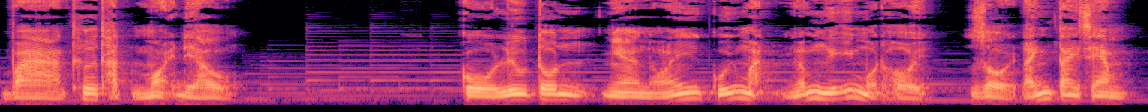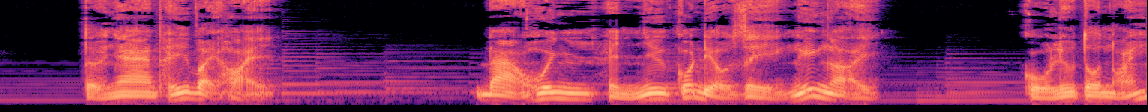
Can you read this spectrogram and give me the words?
và thưa thật mọi điều. Cô lưu tôn nghe nói cúi mặt ngẫm nghĩ một hồi, rồi đánh tay xem. Tử nha thấy vậy hỏi, đạo huynh hình như có điều gì nghĩ ngợi? Cù lưu tôn nói,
